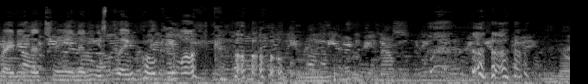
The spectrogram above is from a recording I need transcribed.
Riding the train and he's playing Pokemon No.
